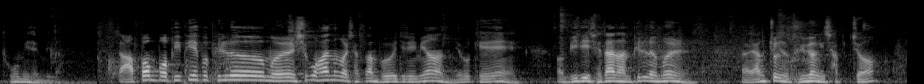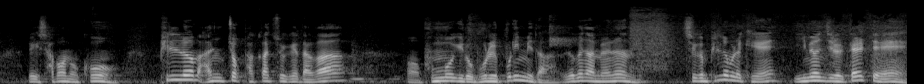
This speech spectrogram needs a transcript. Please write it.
도움이 됩니다. 자, 앞범퍼 PPF 필름을 시공하는 걸 잠깐 보여드리면 이렇게 어, 미리 재단한 필름을 자, 양쪽에서 두 명이 잡죠. 이렇게 잡아놓고 필름 안쪽 바깥쪽에다가 어, 분무기로 물을 뿌립니다. 왜 그러냐면은 지금 필름을 이렇게 이면지를 뗄 때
